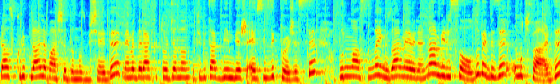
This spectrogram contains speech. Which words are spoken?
biraz kulüplerle başladığımız bir şeydi. Mehmet Ali Akut Hoca'nın TÜBİTAK 1001 evsizlik projesi bunun aslında en güzel meyvelerinden birisi oldu ve bize umut verdi.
